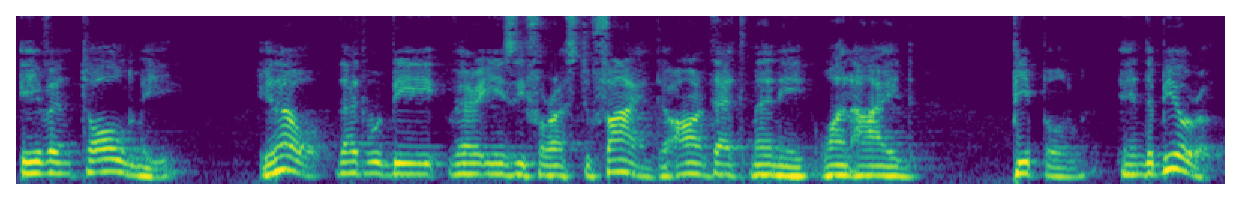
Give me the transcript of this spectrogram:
even told me, you know, that would be very easy for us to find. There aren't that many one eyed people in the Bureau.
